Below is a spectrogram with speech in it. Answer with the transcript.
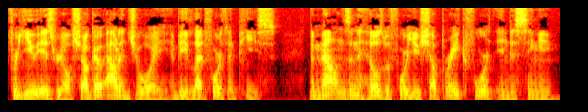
For you, Israel, shall go out in joy and be led forth in peace. The mountains and the hills before you shall break forth into singing,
